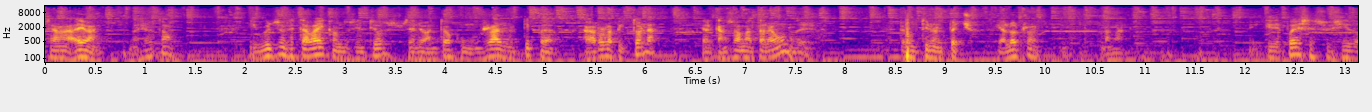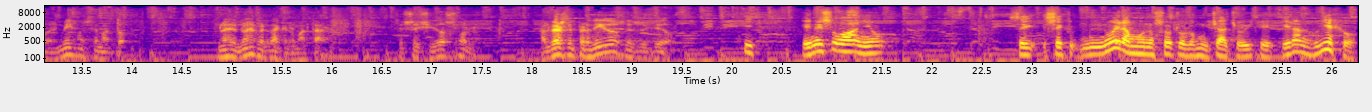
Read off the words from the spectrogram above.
se llama? Evan, ¿no es cierto? Y Wilson que estaba ahí cuando sintió, se levantó como un rayo, el tipo agarró la pistola y alcanzó a matar a uno de ellos. Pegó un tiro en el pecho y al otro la mano. Y, después se suicidó, él mismo se mató. No es, no es verdad que lo mataron, se suicidó solo. Al verse perdido, se suicidó. Y en esos años no éramos nosotros los muchachos, ¿viste? eran los viejos.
